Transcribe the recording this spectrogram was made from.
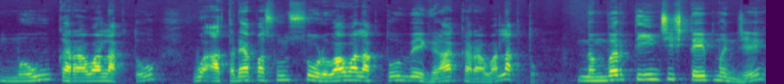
मऊ करावा लागतो व आतड्यापासून सोडवावा लागतो वेगळा करावा लागतो. नंबर तीनची स्टेप म्हणजे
